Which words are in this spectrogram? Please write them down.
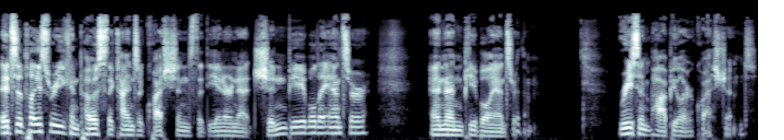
It's a place where you can post the kinds of questions that the internet shouldn't be able to answer, and then people answer them. Recent popular questions.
